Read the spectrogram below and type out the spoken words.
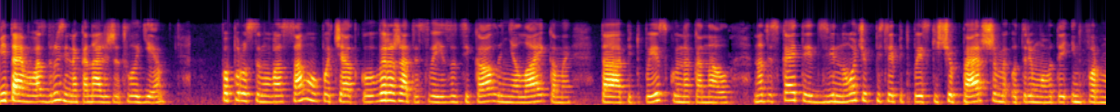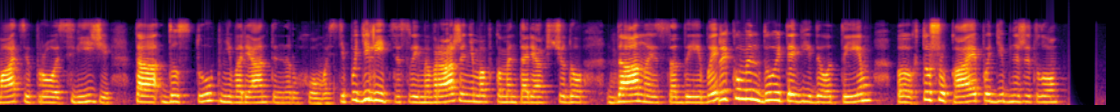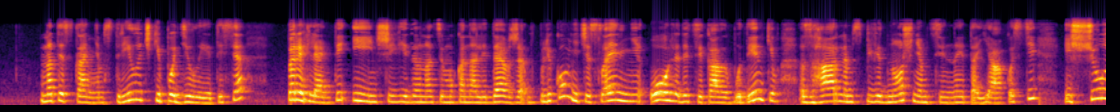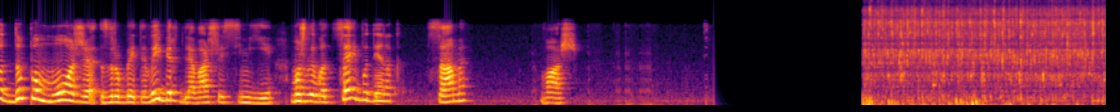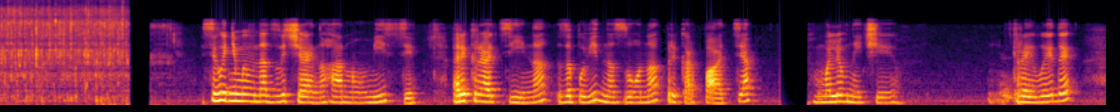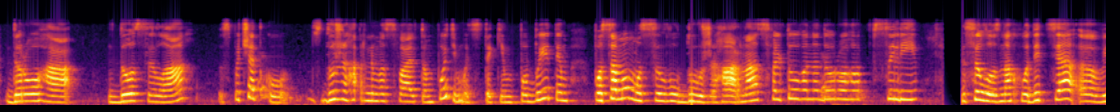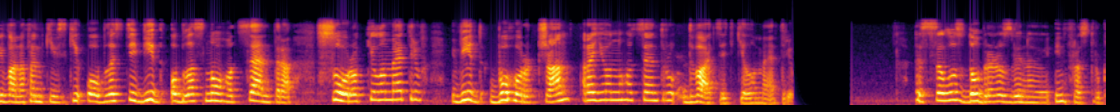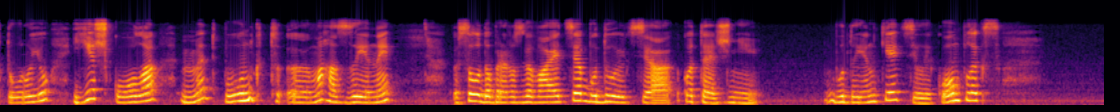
Вітаємо вас, друзі, на каналі Житло Є. Попросимо вас з самого початку виражати свої зацікавлення лайками та підпискою на канал. Натискайте дзвіночок після підписки, щоб першими отримувати інформацію про свіжі та доступні варіанти нерухомості. Поділіться своїми враженнями в коментарях щодо даної садиби. Рекомендуйте відео тим, е, хто шукає подібне житло натисканням стрілочки поділитися. Перегляньте інші відео на цьому каналі, де вже опубліковані численні огляди цікавих будинків з гарним співвідношенням ціни та якості, і що допоможе зробити вибір для вашої сім'ї. Можливо, цей будинок саме ваш. Сьогодні ми в надзвичайно гарному місці. Рекреаційна заповідна зона Прикарпаття, мальовничі краєвиди, дорога до села. Спочатку з дуже гарним асфальтом, потім ось таким побитим. По самому селу дуже гарна асфальтована дорога в селі. Село знаходиться е, в Івано-Франківській області від обласного центра 40 кілометрів, від Богородчан районного центру 20 кілометрів. Село з добре розвиненою інфраструктурою, є школа, медпункт, е, магазини. Село добре розвивається, будуються котеджні будинки, цілий комплекс.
